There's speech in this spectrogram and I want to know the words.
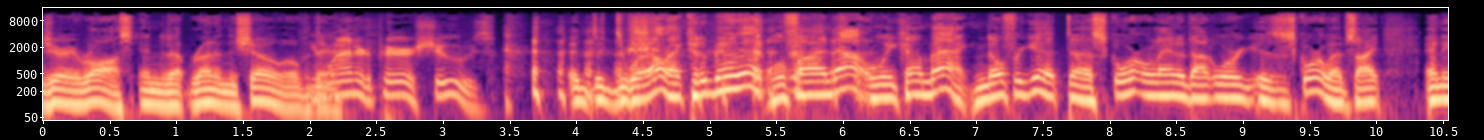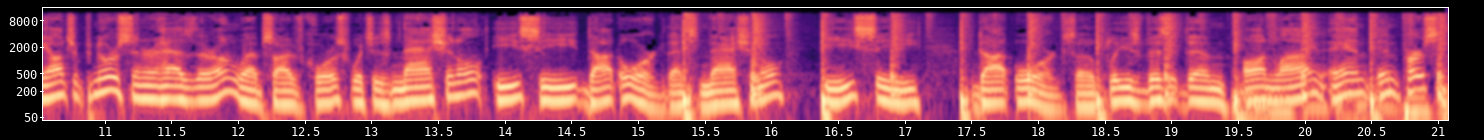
Jerry Ross ended up running the show over You there. wanted a pair of shoes. Well, that could have been it. We'll find out when we come back. And don't forget, uh, scoreorlando.org is the score website, and the Entrepreneur Center has their own website, of course, which is nationalec.org. That's nationalec.org. So please visit them online and in person.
